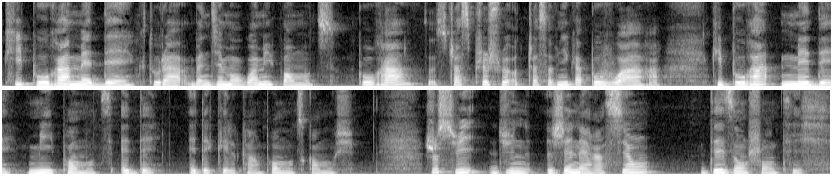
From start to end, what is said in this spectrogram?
Qui pourra m'aider, która będzie mogła mi pomóc. Pourra to jest czas przyszły od czasownika pouvoir. Qui pourra m'aider, mi pomóc. Aider, aider quelqu'un, pomóc komuś. Je suis d'une génération désenchantée.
